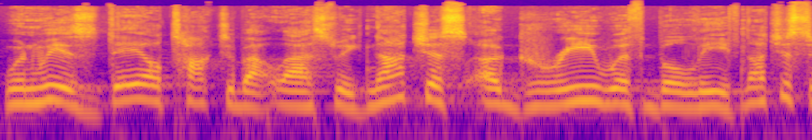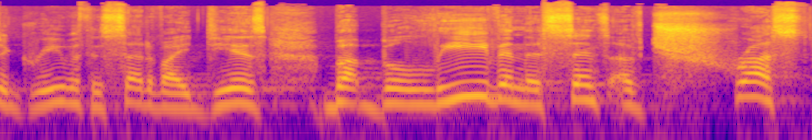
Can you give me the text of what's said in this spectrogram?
when we, as Dale talked about last week, not just agree with belief, not just agree with a set of ideas, but believe in the sense of trust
